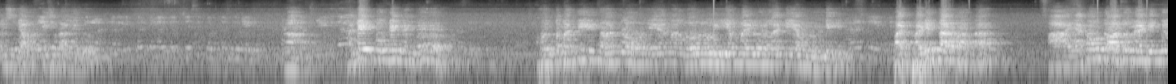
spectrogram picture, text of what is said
దృష్టికి ఎవరు తీసుకురాలేదు. అంటే ఇంకొకటి ఏంటంటే కొంతమంది దాంట్లో ఏమన్నా లోన్లు ఈఎంఐలు ఇలాంటివి ఏమైనా ఉండి పడిన తర్వాత ఆ అకౌంట్ ఆటోమేటిక్గా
